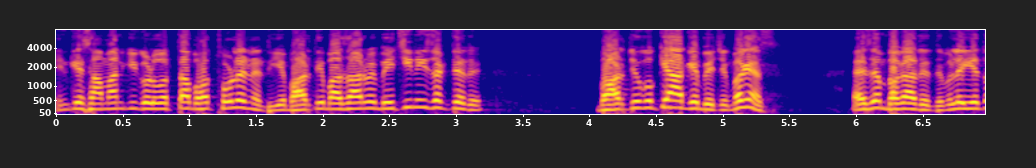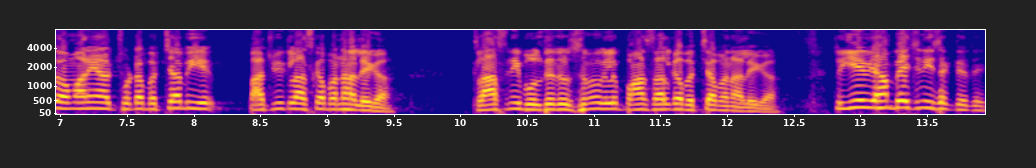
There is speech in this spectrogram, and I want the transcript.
इनके सामान की गुणवत्ता बहुत थोड़े नहीं थी। ये भारतीय बाज़ार में बेच ही नहीं सकते थे। भारतीयों को क्या आगे बेचे भगेस ऐसे। हम भगा देते बोले ये तो हमारे यहाँ छोटा बच्चा भी है, पांचवी क्लास का बना लेगा। क्लास नहीं बोलते थे उस समय पाँच साल का बच्चा बना लेगा। तो ये यहाँ बेच नहीं सकते थे।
